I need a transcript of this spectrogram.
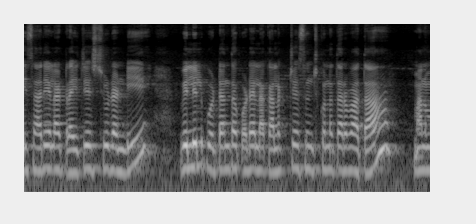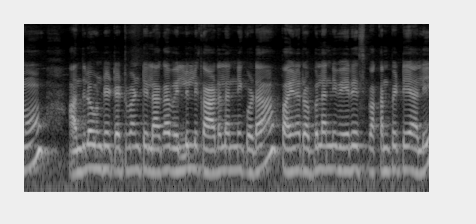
ఈసారి ఇలా ట్రై చేసి చూడండి. వెల్లుల్లి పొట్టు అంతా కూడా ఇలా కలెక్ట్ చేసి ఉంచుకున్న తర్వాత మనము అందులో ఉండేటటువంటి ఇలాగా వెల్లుల్లి కాడలన్నీ కూడా పైన రబ్బలన్నీ వేరేసి పక్కన పెట్టేయాలి.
